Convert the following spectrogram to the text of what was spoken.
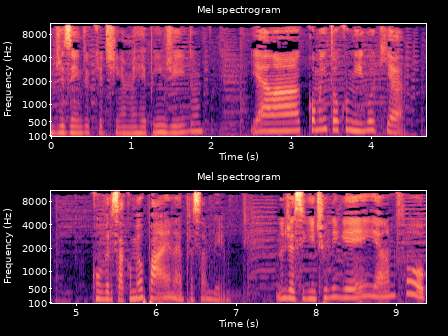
dizendo que eu tinha me arrependido. E ela comentou comigo que ia conversar com meu pai, né, para saber. No dia seguinte eu liguei e ela me falou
